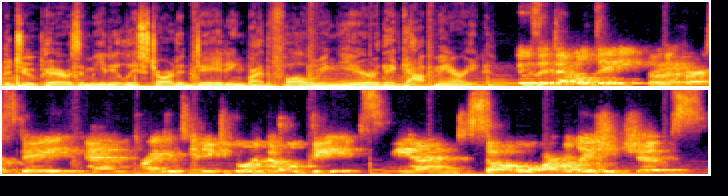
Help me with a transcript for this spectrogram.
The two pairs immediately started dating. By the following year, they got married. It was a double date from the first date, and we continued to go on double dates. And so our relationships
